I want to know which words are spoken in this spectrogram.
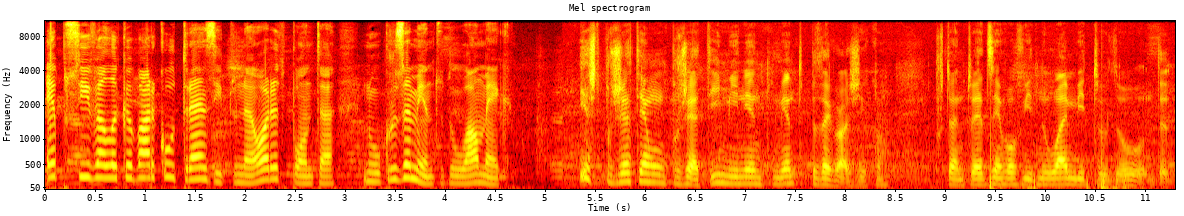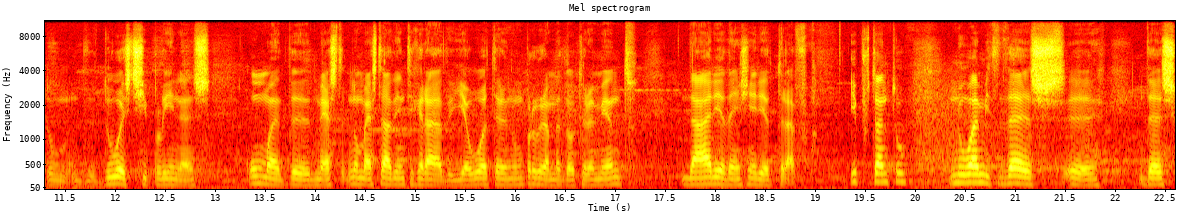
é possível acabar com o trânsito na hora de ponta, no cruzamento do Almeg. Este projeto é um projeto eminentemente pedagógico. Portanto, é desenvolvido no âmbito do, de, de, duas disciplinas, uma de mestre, no mestrado integrado e a outra num programa de doutoramento, na área da engenharia de tráfego e, portanto, no âmbito das, eh, das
